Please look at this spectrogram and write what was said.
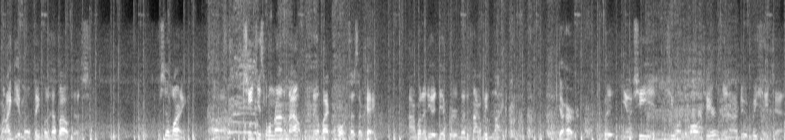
when I get more people to help out with this. We're still learning. Uh, she's just gonna run them out and mail back and forth. That's okay. I'm gonna do it different, but it's not gonna be tonight to her. But you know, she she wanted to volunteer, and I do appreciate that.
